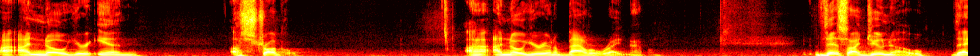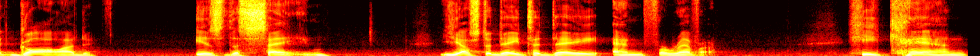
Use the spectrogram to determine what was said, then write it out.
I, I know you're in a struggle. I, I know you're in a battle right now. This I do know that God is the same yesterday, today, and forever. He can,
